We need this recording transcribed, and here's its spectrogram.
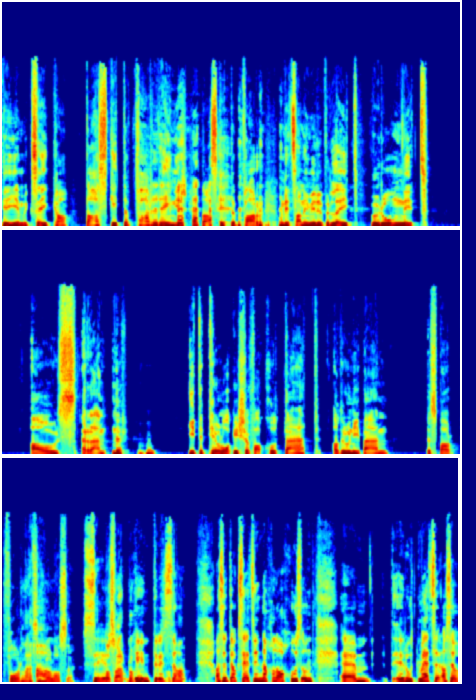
die haben immer gesagt, das gibt der Pfarrer einig. Das gibt der Pfarrer. Und jetzt habe ich mir überlegt, warum nicht als Rentner mhm. in der Theologischen Fakultät an der Uni Bern ein paar Vorlesungen ah, hören. Sehr das doch interessant. Also da sieht es nicht nach Loch aus. Und ähm, Ruth Metzer, also,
